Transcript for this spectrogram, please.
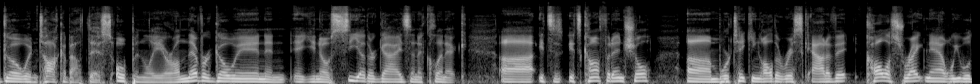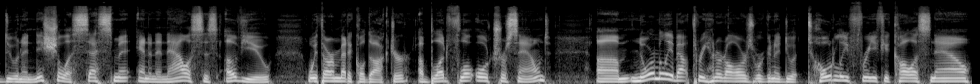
go and talk about this openly, or I'll never go in and uh, you know see other guys in a clinic. Uh, it's it's confidential. Um, we're taking all the risk out of it. Call us right now. We will do an initial assessment and an analysis of you with our medical doctor, a blood flow ultrasound. Um, normally about three hundred dollars. We're going to do it totally free if you call us now.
